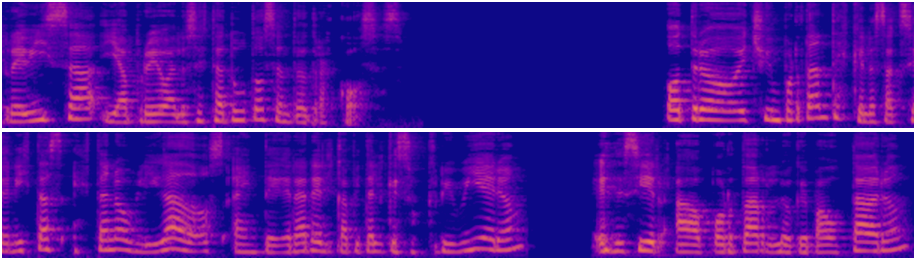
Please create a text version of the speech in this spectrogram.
revisa y aprueba los estatutos, entre otras cosas. Otro hecho importante es que los accionistas están obligados a integrar el capital que suscribieron, es decir, a aportar lo que pautaron,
